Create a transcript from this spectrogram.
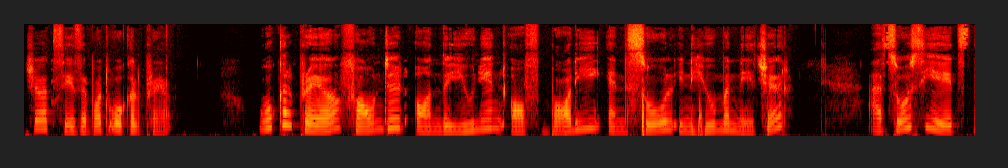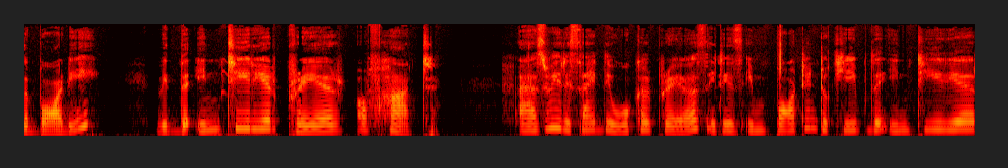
church says about vocal prayer. Vocal prayer founded on the union of body and soul in human nature associates the body with the interior prayer of heart. As we recite the vocal prayers, it is important to keep the interior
